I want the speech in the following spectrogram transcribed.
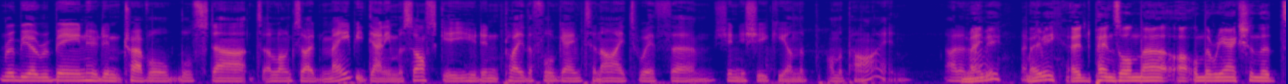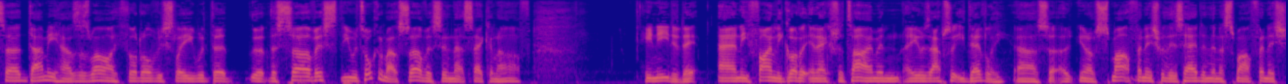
Rubio Rubin, who didn't travel, will start alongside maybe Danny Musovski, who didn't play the full game tonight with um, Shinyashiki on the on the pine. I don't know. Maybe, maybe it depends on uh, on the reaction that uh, Dami has as well. I thought obviously with the, the the service you were talking about service in that second half, he needed it and he finally got it in extra time and he was absolutely deadly. Uh, so uh, you know, smart finish with his head and then a smart finish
